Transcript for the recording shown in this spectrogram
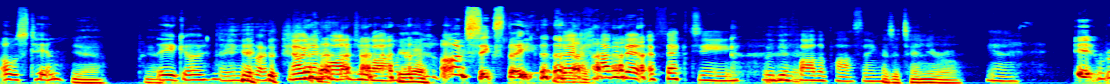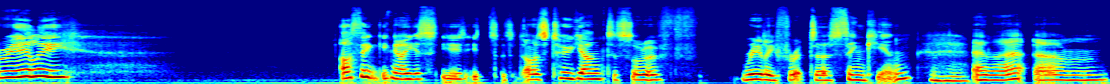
I was ten. Yeah. There you go. There you go. Now we know how old you are. Yeah. I'm sixty. So how did it affect you with your father passing? As a ten-year-old. Yes. it really. I think you know, you, you, it's, I was too young to sort of really for it to sink in, and that. Um,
